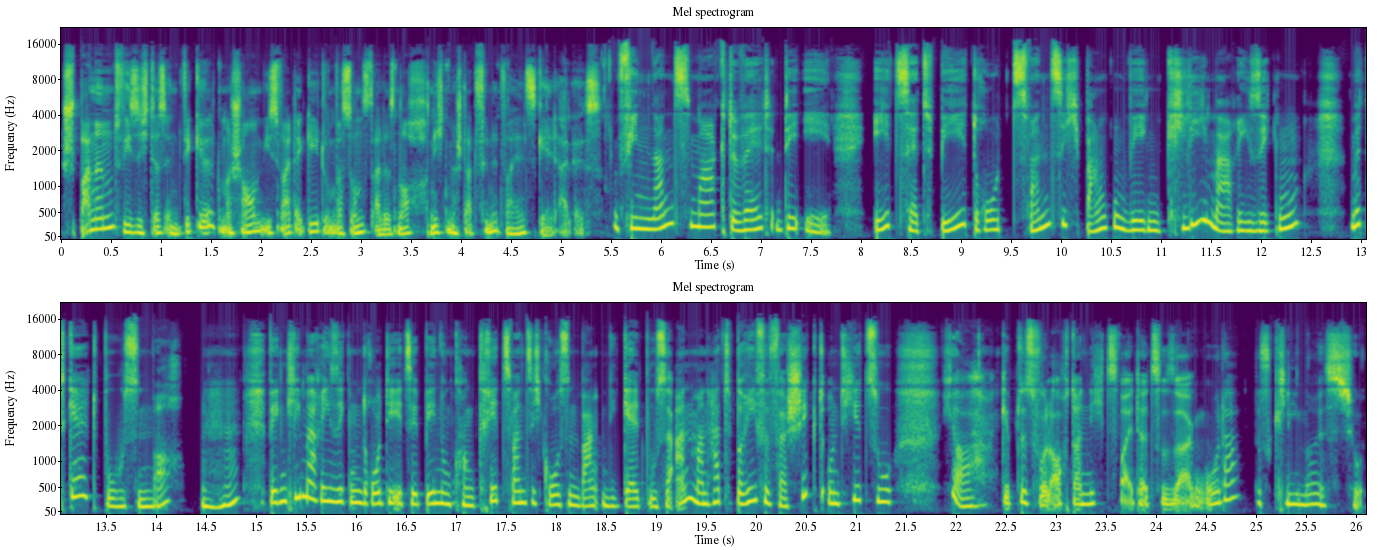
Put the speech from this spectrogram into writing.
Spannend, wie sich das entwickelt. Mal schauen, wie es weitergeht und was sonst alles noch nicht mehr stattfindet, weil es Geld alles. Finanzmarktwelt.de EZB droht 20 Banken wegen Klimarisiken mit Geldbußen. Ach? Mhm. Wegen Klimarisiken droht die EZB nun konkret 20 großen Banken die Geldbuße an. Man hat Briefe verschickt und hierzu, ja, gibt es wohl auch dann nichts weiter zu sagen, oder? Das Klima ist schuld.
